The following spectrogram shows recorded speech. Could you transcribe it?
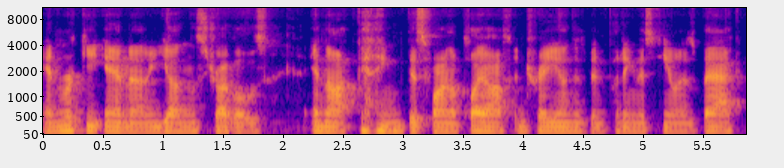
and rookie and uh, young struggles and not getting this far in the playoffs. And Trae Young has been putting this team on his back,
